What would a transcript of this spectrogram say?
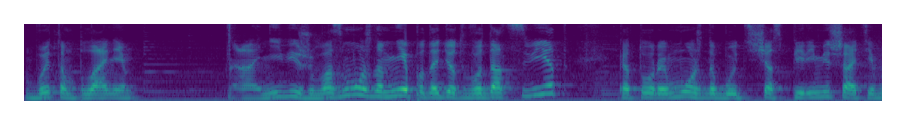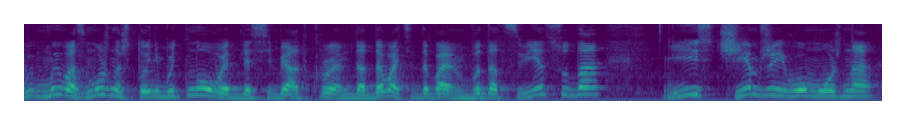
в этом плане а, не вижу. Возможно, мне подойдет водоцвет, который можно будет сейчас перемешать. И мы, возможно, что-нибудь новое для себя откроем. Да, давайте добавим водоцвет сюда. И с чем же его можно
